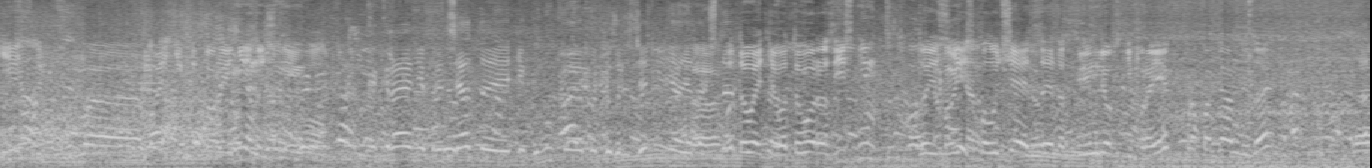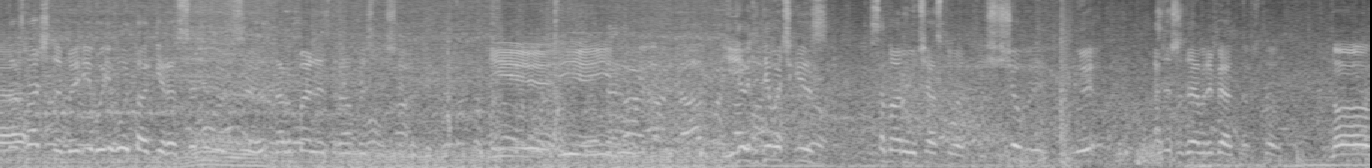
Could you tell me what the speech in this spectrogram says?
Есть э, байки, которые не ночные волки. Это крайне предвзятое и глупое предупреждение, я, так Э, считаю. Вот давайте вот его разъясним. То есть есть, получается, этот кремлевский проект пропаганды, да? Однозначно мы его, его так и расцениваем с нормальной здравомыслящей люди. И, и- и- девочки из Самары участвуют. Еще мы, мы ожидаем ребят, так что, но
